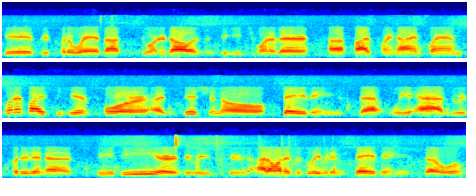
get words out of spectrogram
kids. We put away about $200 into each one of their uh, 529 plans. What advice do you give for additional savings that we have? Do we put it in a CD, or do we? Do, I don't want to just leave it in savings. So, we'll,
